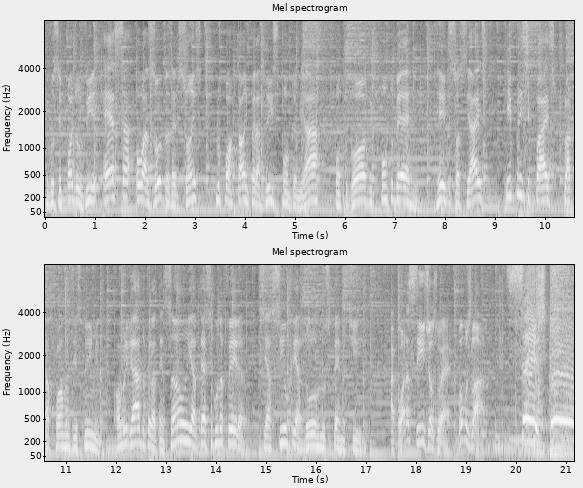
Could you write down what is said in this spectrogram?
que você pode ouvir essa ou as outras edições no portal imperatriz.ma.gov.br, redes sociais e principais plataformas de streaming. Obrigado pela atenção e até segunda-feira, se assim o Criador nos permitir. Agora sim, Josué. Vamos lá. Sextou!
